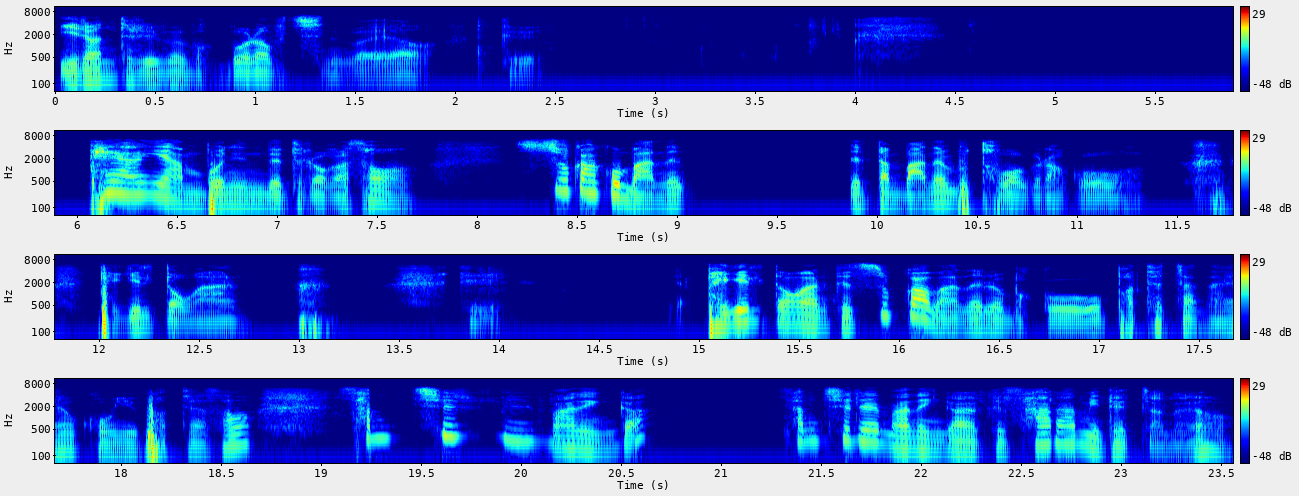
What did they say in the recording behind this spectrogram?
이런 드립을 막 몰아붙이는 거예요. 그 태양이 안 보이는데 들어가서 쑥하고 마늘 일단 마늘부터 먹으라고 100일 동안 그 100일 동안 그 쑥과 마늘을 먹고 버텼잖아요. 곰이 버텨서 3, 7일 만인가? 3, 7일 만인가 그 사람이 됐잖아요.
